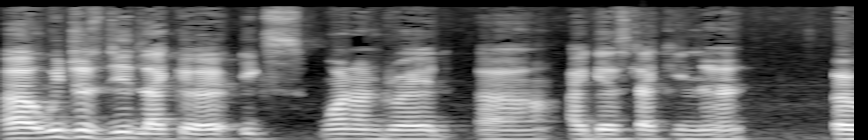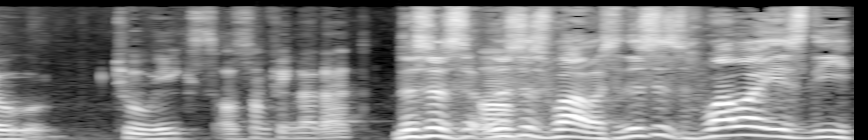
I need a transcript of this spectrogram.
Uh, we just did like a X 100, uh, I guess like in uh, oh, two weeks or something like that. This is um, this is Huawei. So this is Huawei is the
